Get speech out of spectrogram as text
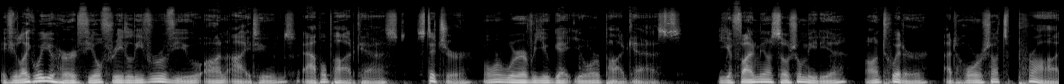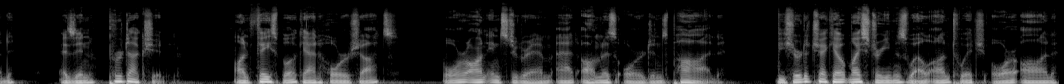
If you like what you heard, feel free to leave a review on iTunes, Apple Podcast, Stitcher, or wherever you get your podcasts. You can find me on social media, on Twitter at HorrorShotsProd, as in production, on Facebook at HorrorShots, or on Instagram at Ominous Origins Pod. Be sure to check out my stream as well on Twitch or on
